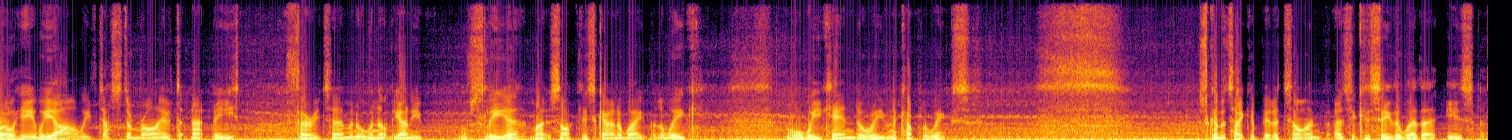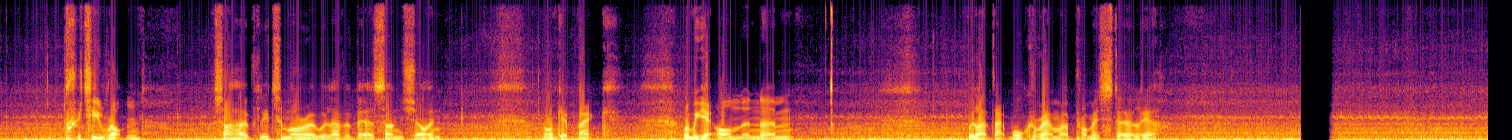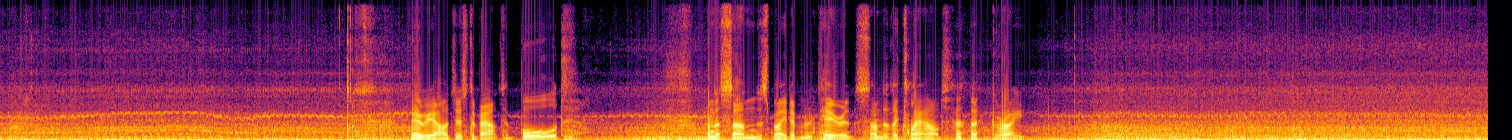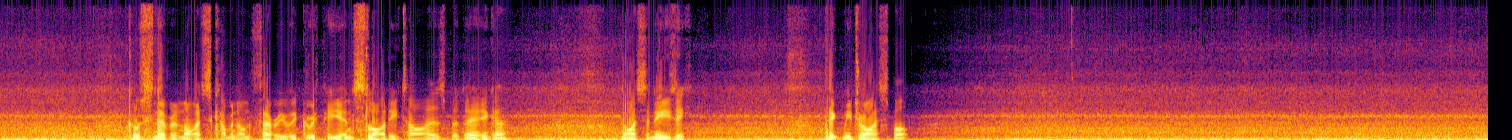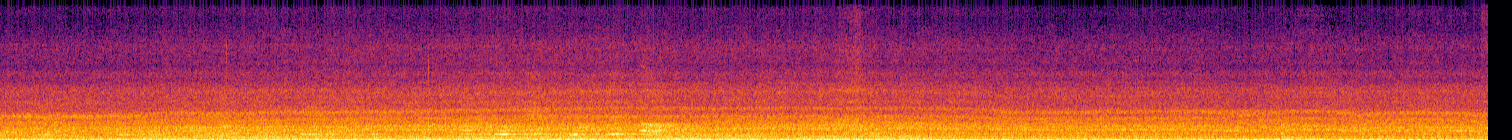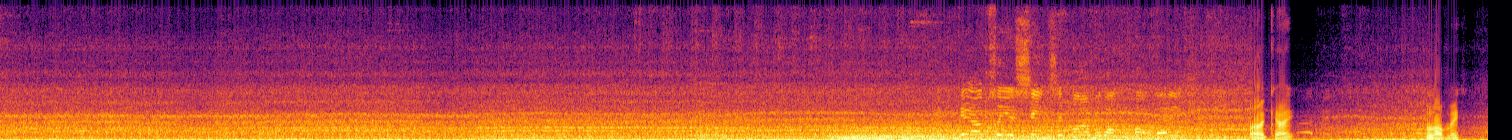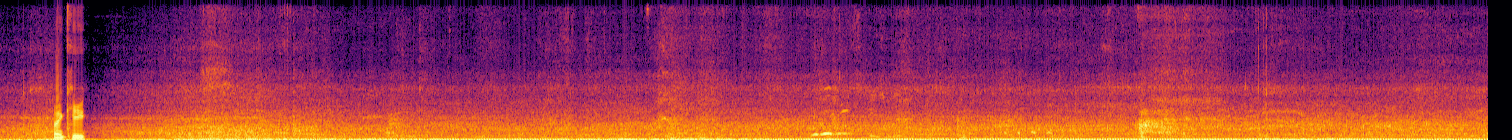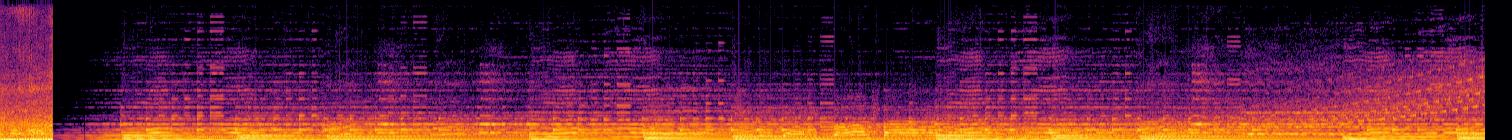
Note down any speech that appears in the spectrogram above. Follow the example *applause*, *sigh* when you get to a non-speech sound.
Well, here we are. We've just arrived at the ferry terminal. We're not the only, obviously, uh, motorcyclists going away for the week, or weekend, or even a couple of weeks. It's going to take a bit of time, but as you can see, the weather is pretty rotten. So hopefully tomorrow we'll have a bit of sunshine. I'll get back when we get on and um, we'll have that walk around I promised earlier. Here we are just about to board and the sun's made an appearance under the cloud. *laughs* Great. Of course it's never nice coming on ferry with grippy and slidey tyres but there you go. Nice and easy. Pick me dry spot. Your seat's in line with that pot. Okay. Lovely. Thank you. It's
